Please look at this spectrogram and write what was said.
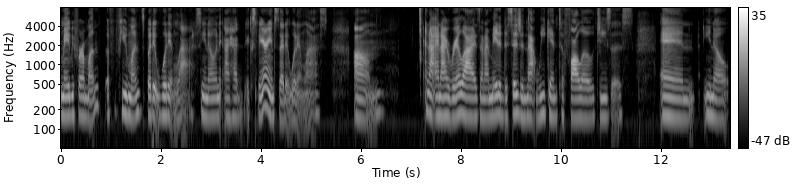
maybe for a month, a few months, but it wouldn't last. You know, and I had experienced that it wouldn't last. Um, and I and I realized and I made a decision that weekend to follow Jesus. And you know,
